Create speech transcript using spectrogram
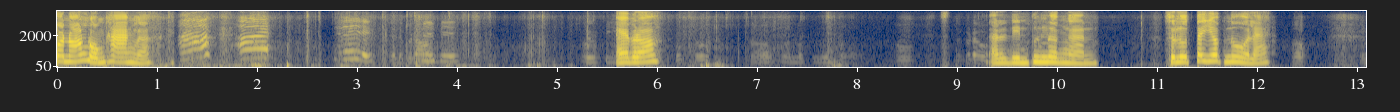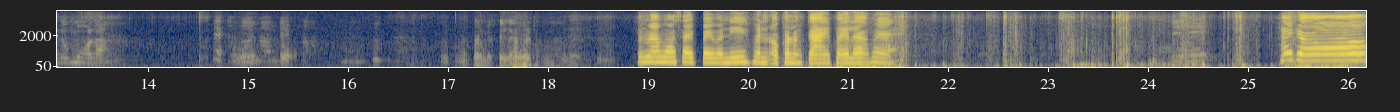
กลัวน้องหลงทางเหรอแอบหรออลาดินเพิ่งเลิกงาน สรุปตะยบหนู่แหล้วมันเอามอไซค์ไปวันนี้ มันออกกำลังกายไปแล้วแม่ให้ดอก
